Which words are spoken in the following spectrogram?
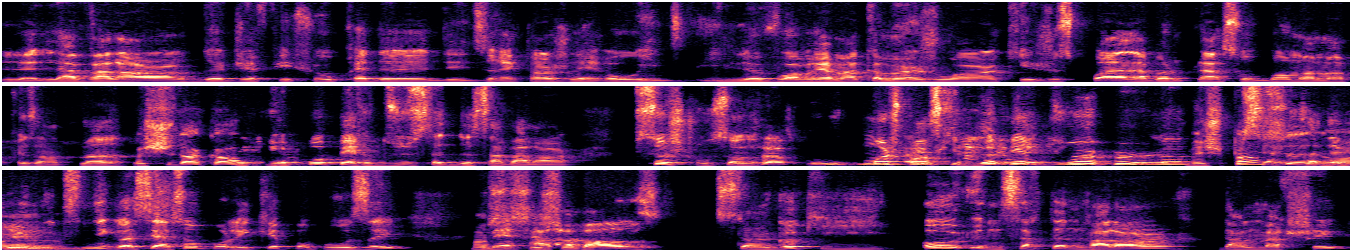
la valeur de Jeff Piffy auprès des directeurs généraux, il, le voit vraiment comme un joueur qui n'est juste pas à la bonne place au bon moment présentement. Je suis d'accord. Il n'a pas perdu de sa valeur. Puis ça, je trouve ça. Moi, je pense qu'il l'a perdu un peu. Là, mais je pense ça, devient un outil de négociation pour l'équipe opposée. mais à la base, c'est un gars qui a une certaine valeur dans le marché.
